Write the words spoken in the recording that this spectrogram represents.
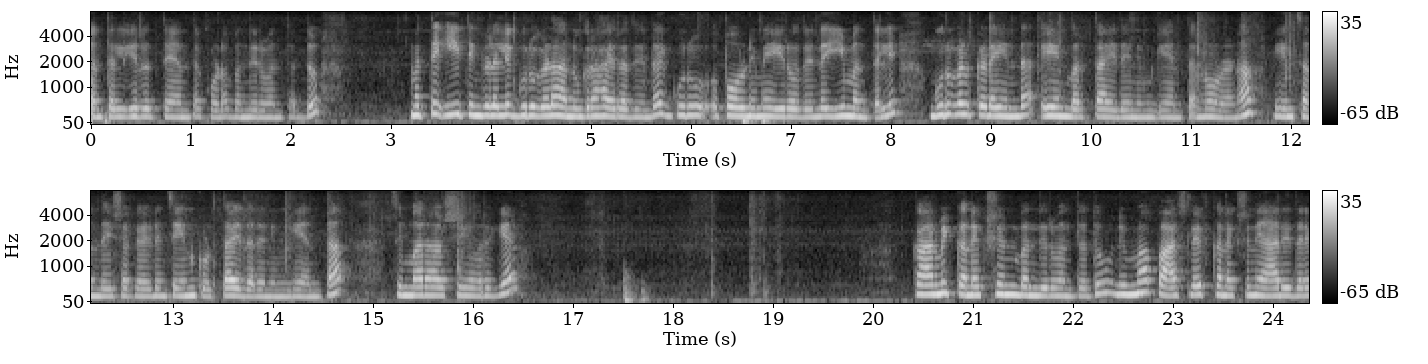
ಮಂತಲ್ಲಿ ಇರುತ್ತೆ ಅಂತ ಕೂಡ ಬಂದಿರುವಂಥದ್ದು. ಮತ್ತು ಈ ತಿಂಗಳಲ್ಲಿ ಗುರುಗಳ ಅನುಗ್ರಹ ಇರೋದ್ರಿಂದ, ಗುರು ಪೌರ್ಣಿಮೆ ಇರೋದ್ರಿಂದ ಈ ಮಂತಲ್ಲಿ ಗುರುಗಳ ಕಡೆಯಿಂದ ಏನು ಬರ್ತಾ ಇದೆ ನಿಮಗೆ ಅಂತ ನೋಡೋಣ. ಏನು ಸಂದೇಶ ಗೈಡೆನ್ಸ್ ಏನು ಕೊಡ್ತಾ ಇದ್ದಾರೆ ನಿಮಗೆ ಅಂತ ಸಿಂಹರಾಶಿಯವರಿಗೆ. ಕಾರ್ಮಿಕ್ ಕನೆಕ್ಷನ್ ಬಂದಿರುವಂಥದ್ದು. ನಿಮ್ಮ ಪಾಸ್ಟ್ ಲೈಫ್ ಕನೆಕ್ಷನ್ ಯಾರಿದ್ದಾರೆ?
